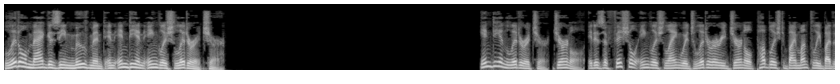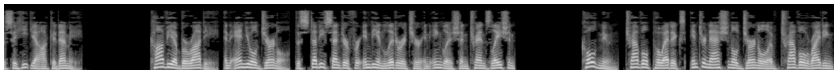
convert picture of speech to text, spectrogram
Little magazine movement in Indian English literature. Indian Literature Journal it is official English-language literary journal published bi-monthly by the Sahitya Akademi. Kavya Bharati, an annual journal, the Study Center for Indian Literature in English and Translation. Coldnoon, Travel Poetics, International Journal of Travel Writing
